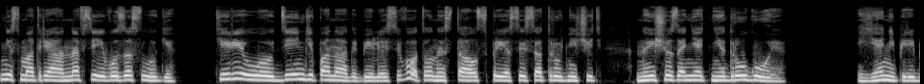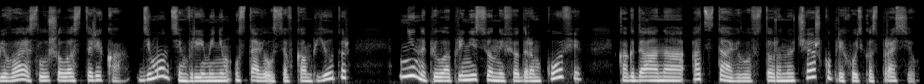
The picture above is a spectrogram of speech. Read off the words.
несмотря на все его заслуги. Кириллу деньги понадобились, вот он и стал с прессой сотрудничать, но еще занять не другое. Я, не перебивая, слушала старика. Димон тем временем уставился в компьютер Нина пила принесенный Федором кофе. Когда она отставила в сторону чашку, Приходько спросил.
